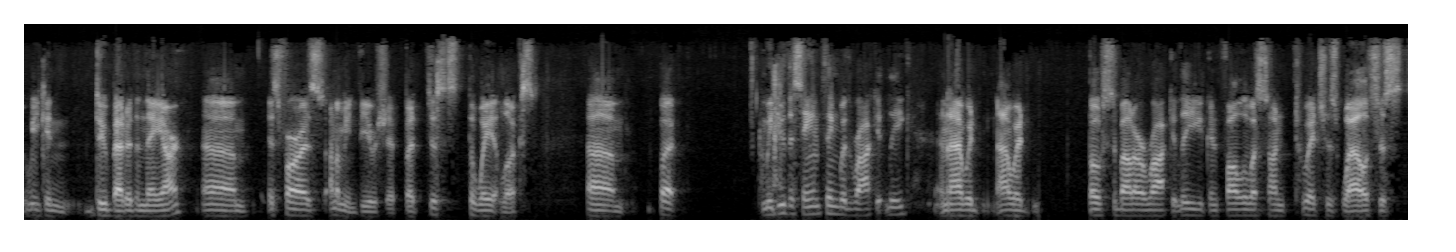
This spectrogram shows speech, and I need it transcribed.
we can do better than they are um, as far as I don't mean viewership, but just the way it looks. Um, but we do the same thing with Rocket League, and I would I would boast about our Rocket League. You can follow us on Twitch as well. It's just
